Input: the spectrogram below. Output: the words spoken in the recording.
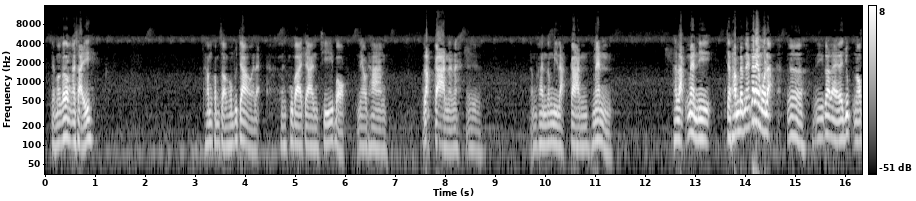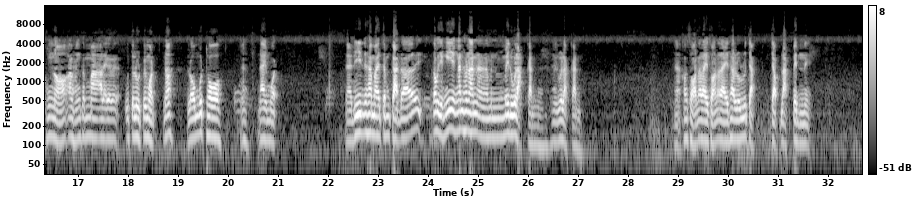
แต่มันก็ต้องอาศัยทำคำสอนของพระเจ้าแหละครูบาอาจารย์ชี้บอกแนวทางหลักการนะนะเออสำคัญต้องมีหลักการแม่น ถ้าหลักแม่นนี่ จะทำแบบไหนก็ได้หมดละเออ นี่ก็อะไรยุบหนอพองหนออาหังสัมมาอะไรก็อุตรุดไปหมดเนาะลมมุทโธได้หมด แต่ที่ถ้ามาจำกัดว่าเอ้ยต้องอย่างนี้อย่างนั้นเท่านั้นนะมันไม่รู้หลักกันไม่รู้หลักกันนะเขาสอนอะไรสอนอะไร ถ้าเรารู้จักจับหลักเป็นเนี่ย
